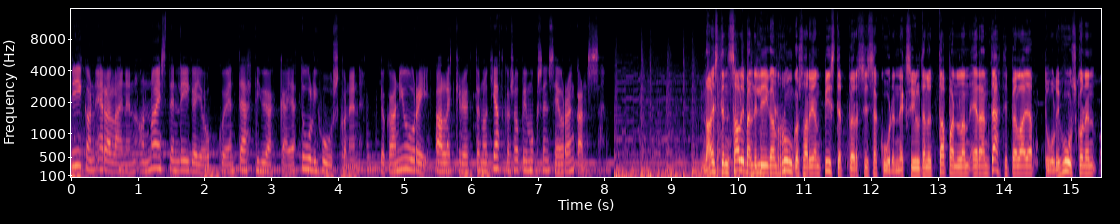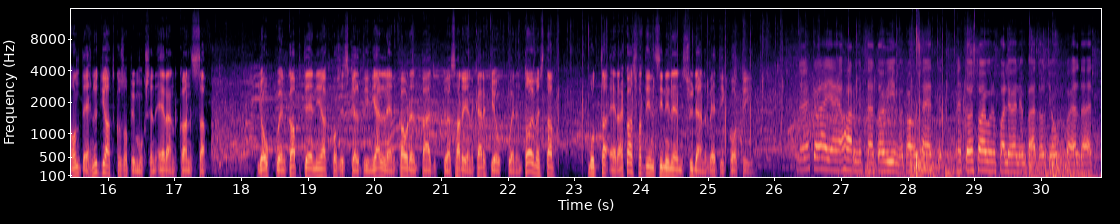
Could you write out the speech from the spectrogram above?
Viikon eräläinen on naisten liigajoukkueen tähtihyökkääjä Tuuli Huuskonen, joka on juuri allekirjoittanut jatkosopimuksen seuran kanssa. Naisten salibändiliigan runkosarjan pistepörssissä kuudenneksi yltänyt Tapanilan erän tähtipelaaja Tuuli Huuskonen on tehnyt jatkosopimuksen erän kanssa. Joukkueen kapteenia kosiskeltiin jälleen kauden päätyttyä sarjan kärkijoukkueiden toimesta, mutta eräkasvatin sininen sydän veti kotiin. No ehkä vähän jäi harmittaa tuo viime kausi, että, että olisi toivonut paljon enempää tuolta joukkueelta. Että,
